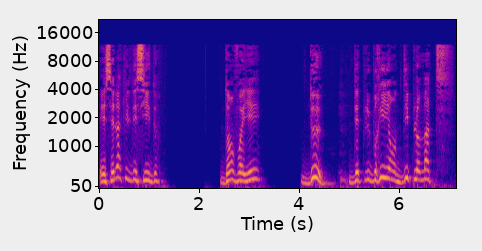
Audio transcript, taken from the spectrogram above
Et c'est là qu'il décide d'envoyer deux des plus brillants diplomates,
